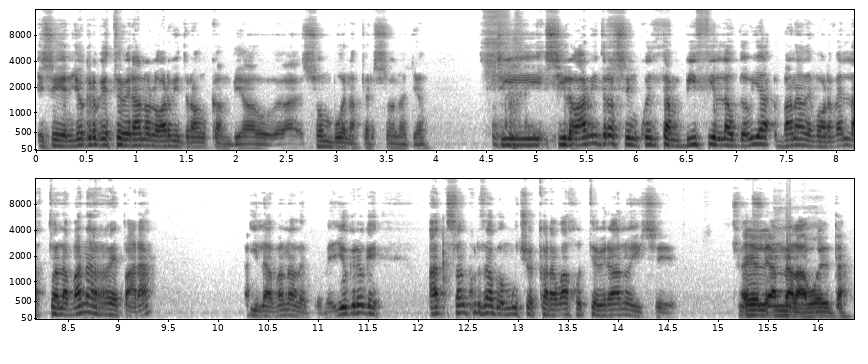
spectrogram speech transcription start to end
Y sí, yo creo que este verano los árbitros han cambiado, ¿verdad? son buenas personas ya. Si, si los árbitros se encuentran bici en la autovía, van a devolverlas todas, las van a reparar y las van a devolver. Yo creo que ha- se han cruzado con muchos escarabajos este verano y se, A ellos le han dado la vuelta.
